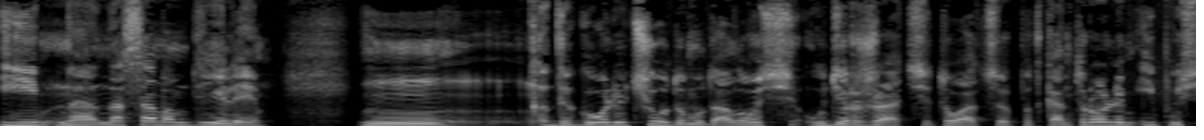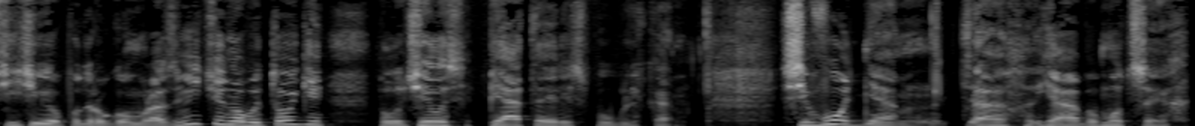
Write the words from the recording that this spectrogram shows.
И на, на самом деле Деголю чудом удалось удержать ситуацию под контролем и пустить ее по другому развитию, но в итоге получилась Пятая Республика. Сегодня, а, я об эмоциях,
